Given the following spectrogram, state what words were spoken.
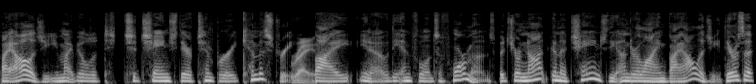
biology. You might be able to, t- to change their temporary chemistry Right. by, you know, the influence of hormones, but you're not going to change the underlying biology. There's a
